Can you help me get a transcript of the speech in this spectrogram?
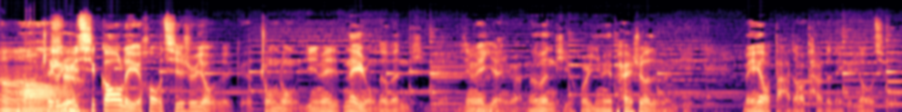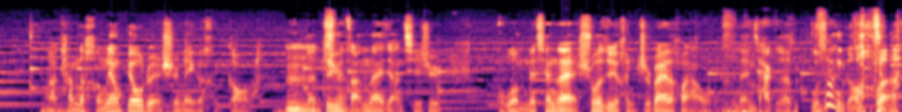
哦这个预期高了以后，其实有这个种种因为内容的问题，因为演员的问题，或者因为拍摄的问题，没有达到他的那个要求。啊。他们的衡量标准是那个很高了。嗯，那对于咱们来讲，其实我们的现在说句很直白的话，我们现在价格不算高吧，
